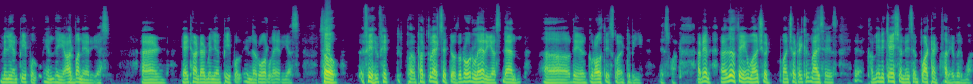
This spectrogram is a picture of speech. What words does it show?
million people in the urban areas and 800 million people in the rural areas. So if it, if it percolates it to the rural areas, then uh, the growth is going to be this one. I mean, another thing one should one should recognize is uh, communication is important for everyone,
